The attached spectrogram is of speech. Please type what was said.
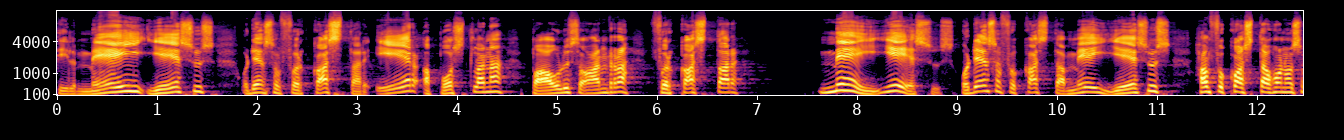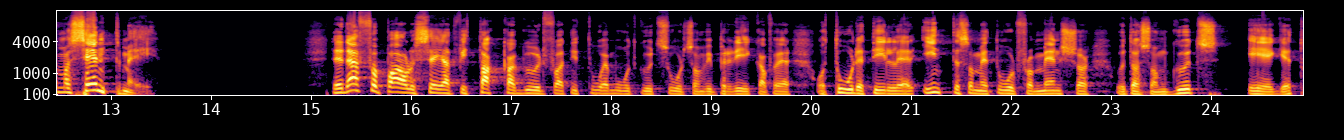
till mig, Jesus, och den som förkastar er, apostlarna, Paulus och andra, förkastar mig, Jesus. Och den som förkastar mig, Jesus, han förkastar honom som har sänt mig. Det är därför Paulus säger att vi tackar Gud för att ni tog emot Guds ord som vi predikar för er och tog det till er, inte som ett ord från människor utan som Guds eget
